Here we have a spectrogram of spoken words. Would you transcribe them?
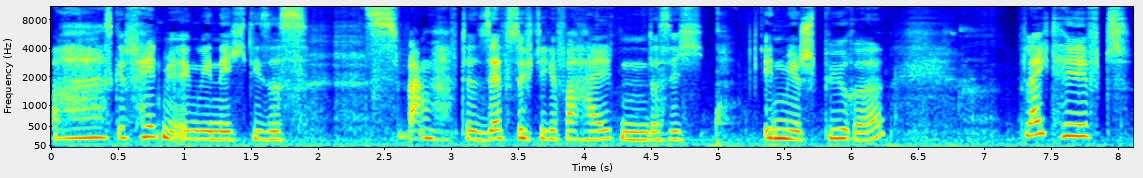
oh, es gefällt mir irgendwie nicht, dieses zwanghafte, selbstsüchtige Verhalten, das ich in mir spüre. Vielleicht hilft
